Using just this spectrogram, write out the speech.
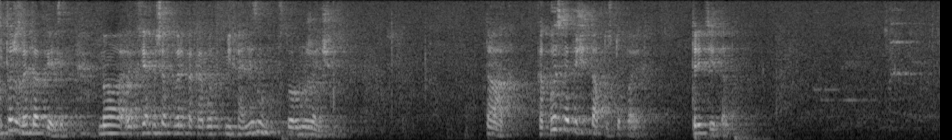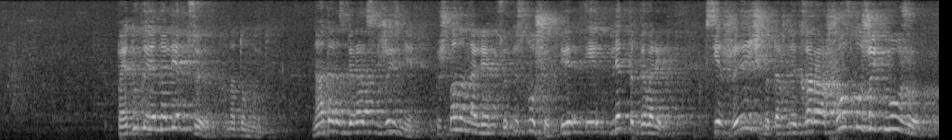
Он тоже за это ответит. Но я сейчас говорю, как работает механизм в сторону женщины. Так, какой следующий этап наступает? Третий этап. Пойду-ка я на лекцию, она думает. Надо разбираться в жизни. Пришла она на лекцию и слушает. И, и лектор говорит, все женщины должны хорошо служить мужу.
